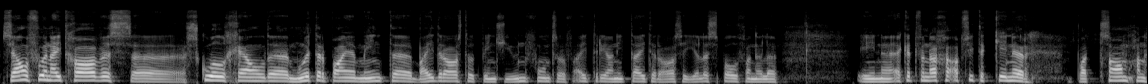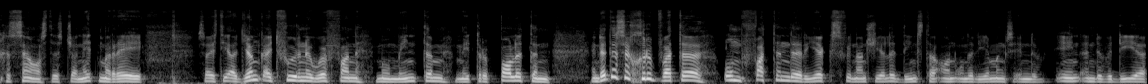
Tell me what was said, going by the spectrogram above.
Selfoonuitgawes, uh skoolgelde, motorpaaiemente, bydraes tot pensioenfonds of uitreaniteite, daar's 'n hele spul van hulle. En uh, ek het vandag 'n absolute kenner wat saam gaan gesels. Dis Janet Maree. Sy is die adjunk uitvoerende hoof van Momentum Metropolitan en dit is 'n groep wat 'n omvattende reeks finansiële dienste aan ondernemings en en individue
